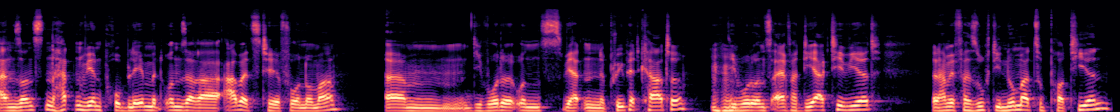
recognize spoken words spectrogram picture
Ansonsten hatten wir ein Problem mit unserer Arbeitstelefonnummer. Ähm, die wurde uns, wir hatten eine Prepaid-Karte, Mhm. die wurde uns einfach deaktiviert. Dann haben wir versucht, die Nummer zu portieren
